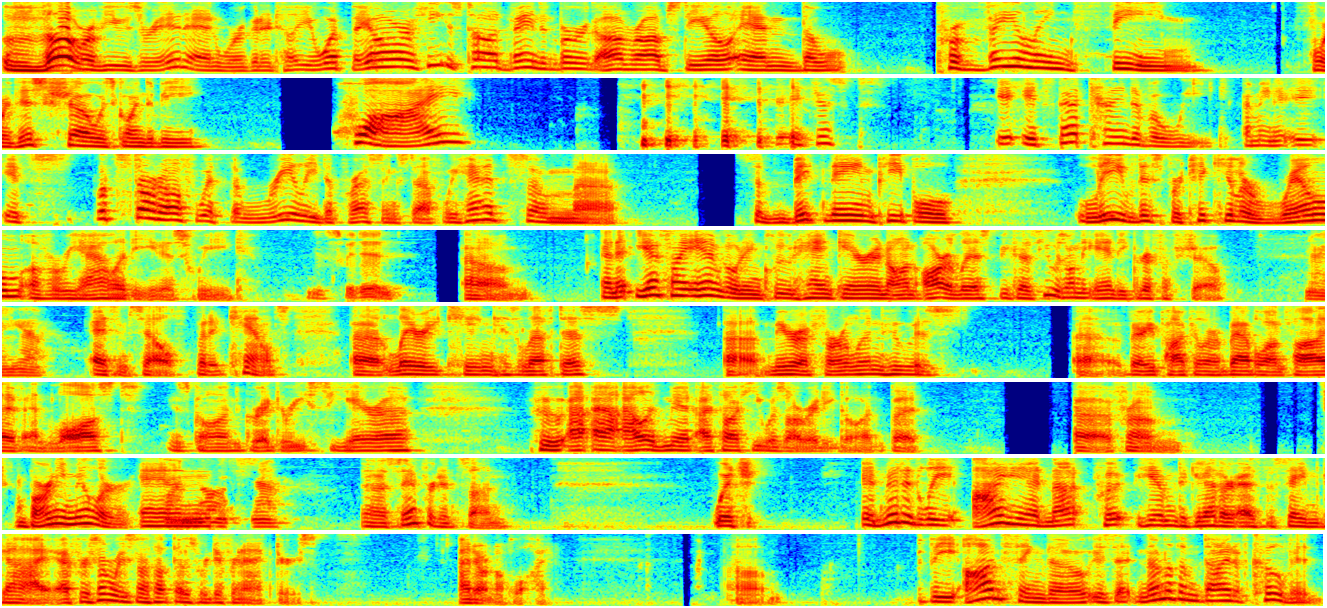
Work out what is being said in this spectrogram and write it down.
The reviews are in, and we're going to tell you what they are. He's Todd Vandenberg. I'm Rob Steele, and the prevailing theme for this show is going to be why. it just it, it's that kind of a week. I mean, it, it's let's start off with the really depressing stuff. We had some uh, some big name people leave this particular realm of reality this week. Yes, we did. Um, and yes, I am going to include Hank Aaron on our list because he was on the Andy Griffith Show. There you go. As himself, but it counts. Uh, Larry King has left us. Uh, Mira Furlan, who is uh, very popular on Babylon 5 and Lost, is gone. Gregory Sierra, who I, will admit I thought he was already gone, but uh, from Barney Miller and yeah. uh, Sanford and Son, which admittedly I had not put him together as the same guy. Uh, for some reason, I thought those were different actors. I don't know why. Um, the odd thing, though, is that none of them died of COVID,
